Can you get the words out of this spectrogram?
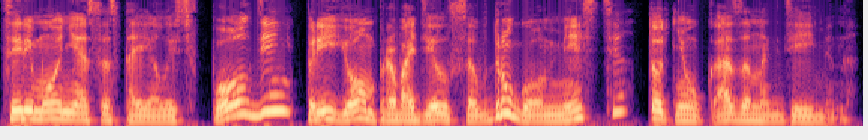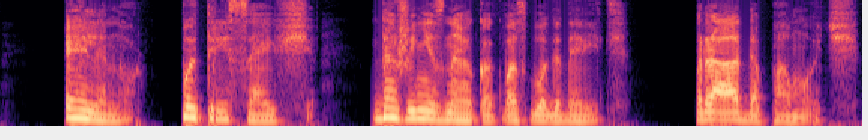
Церемония состоялась в полдень, прием проводился в другом месте, тут не указано, где именно. Эленор, потрясающе. Даже не знаю, как вас благодарить. Рада помочь.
